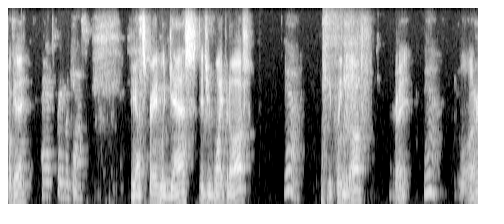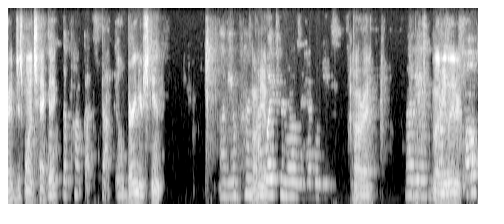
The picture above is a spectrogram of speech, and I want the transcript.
Okay. I got sprayed with gas. You got sprayed with gas? Did you wipe it off? Yeah. You cleaned it off, right? Yeah. Well, all right. Just want to check. The, the pump got stuck. It'll burn your skin. Love you. Her, Love I you. wiped her nose and had boogies. All right. Love you. Love, Love you later. Home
